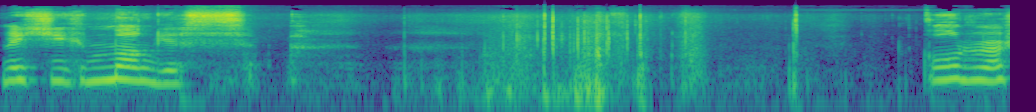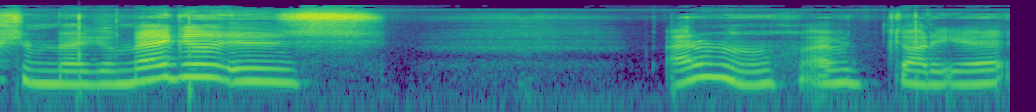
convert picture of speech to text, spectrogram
makes you humongous. Gold Rush and Mega. Mega is I don't know. I haven't got it yet.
